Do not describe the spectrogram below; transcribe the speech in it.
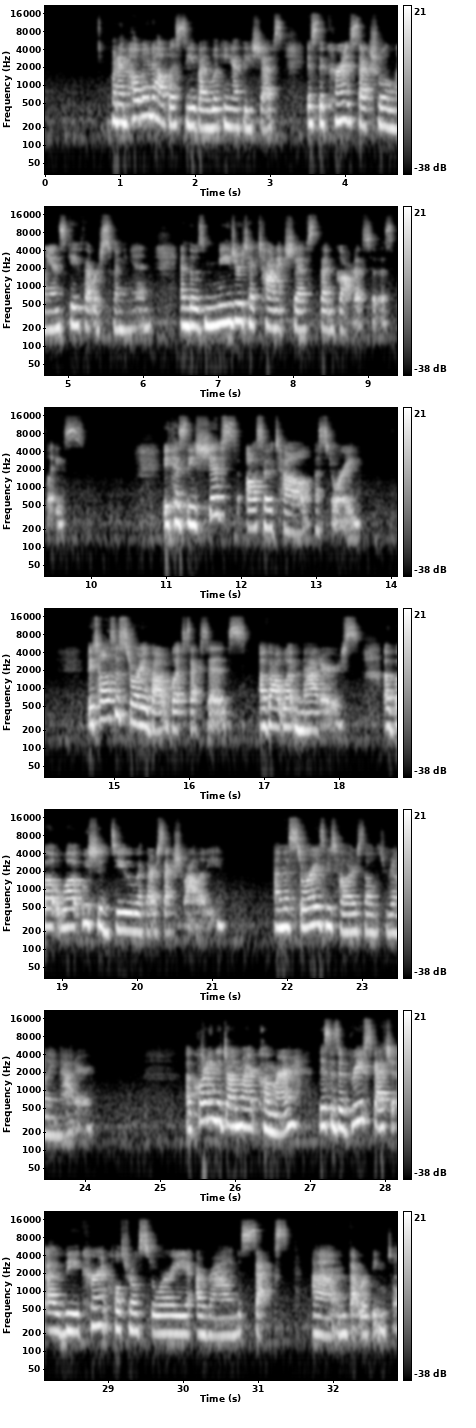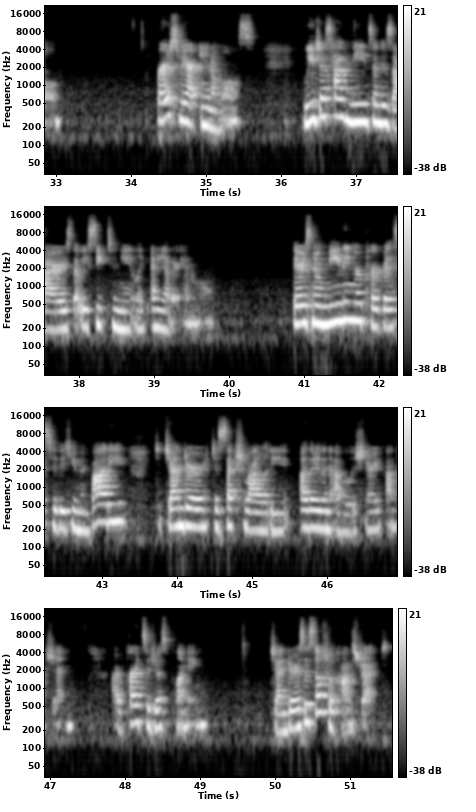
What I'm hoping to help us see by looking at these shifts is the current sexual landscape that we're swimming in and those major tectonic shifts that got us to this place. Because these shifts also tell a story. They tell us a story about what sex is, about what matters, about what we should do with our sexuality. And the stories we tell ourselves really matter. According to John Mark Comer, this is a brief sketch of the current cultural story around sex um, that we're being told. First, we are animals. We just have needs and desires that we seek to meet like any other animal. There is no meaning or purpose to the human body, to gender, to sexuality, other than evolutionary function. Our parts are just plumbing. Gender is a social construct.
